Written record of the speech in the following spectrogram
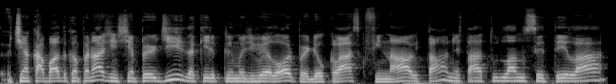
eu tinha acabado o campeonato, a gente tinha perdido aquele clima de velório, perdeu o clássico final e tal, né? Tava tudo lá no CT lá.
